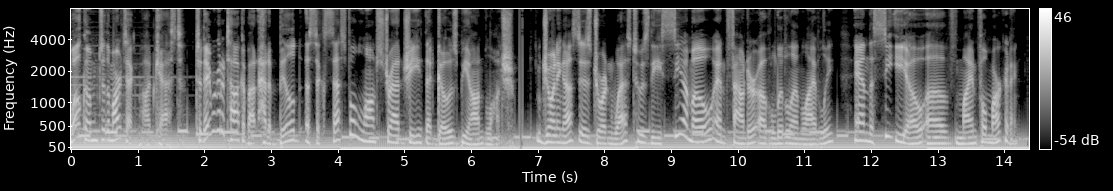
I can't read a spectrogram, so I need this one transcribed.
Welcome to the Martech Podcast. Today we're going to talk about how to build a successful launch strategy that goes beyond launch. Joining us is Jordan West, who is the CMO and founder of Little and Lively and the CEO of Mindful Marketing.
